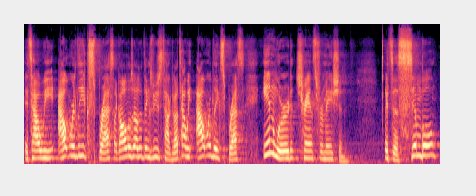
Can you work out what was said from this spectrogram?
It's how we outwardly express, like all those other things we just talked about, it's how we outwardly express inward transformation. It's a symbol,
